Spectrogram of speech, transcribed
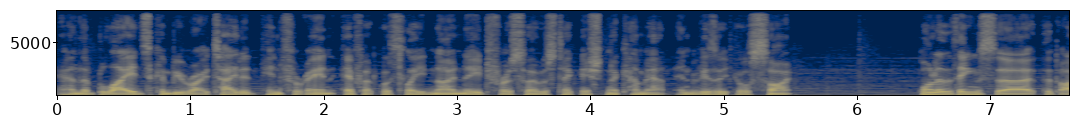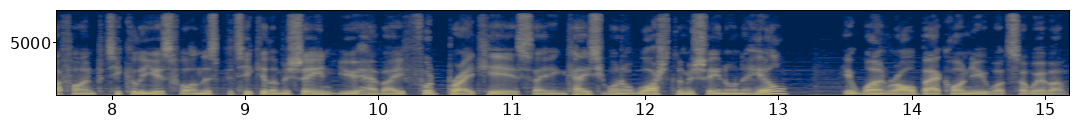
and the blades can be rotated in for end effortlessly. No need for a service technician to come out and visit your site. One of the things uh, that I find particularly useful on this particular machine, you have a foot brake here. So in case you want to wash the machine on a hill, it won't roll back on you whatsoever.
